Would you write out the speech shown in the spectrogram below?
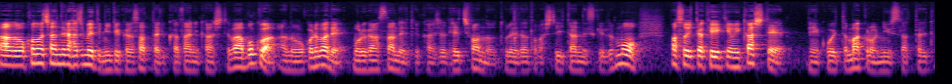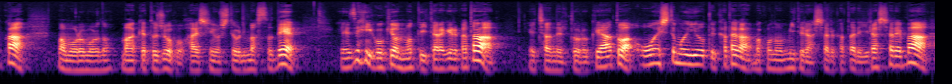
あのこのチャンネル初めて見てくださった方に関しては僕はあのこれまでモルガン・スタンレーという会社でヘッジファンドのトレーダーとかしていたんですけれども、まあ、そういった経験を生かしてこういったマクロニュースだったりとかもろもろのマーケット情報を配信をしておりますのでぜひご興味持っていただける方はチャンネル登録やあとは応援してもいいよという方がまあこの見てらっしゃる方でいらっしゃれば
